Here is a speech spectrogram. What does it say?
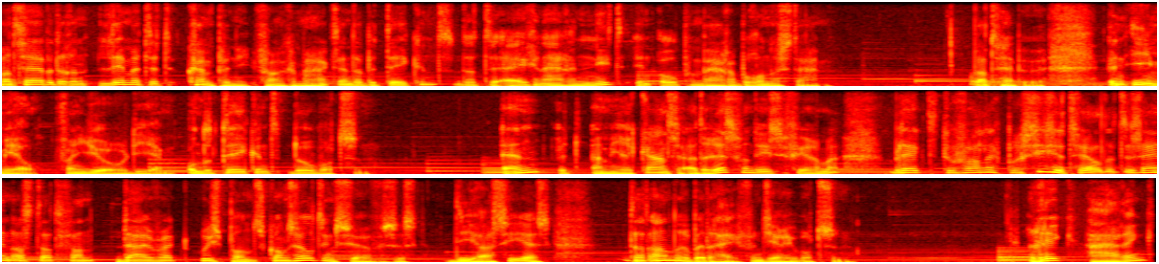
want ze hebben er een limited company van gemaakt en dat betekent dat de eigenaren niet in openbare bronnen staan. Dat hebben we. Een e-mail van EuroDM, ondertekend door Watson. En het Amerikaanse adres van deze firma blijkt toevallig precies hetzelfde te zijn als dat van Direct Response Consulting Services, DRCS, dat andere bedrijf van Jerry Watson. Rick Haring,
